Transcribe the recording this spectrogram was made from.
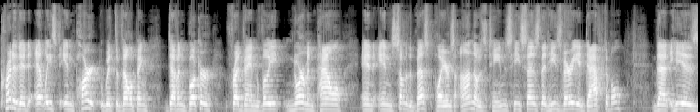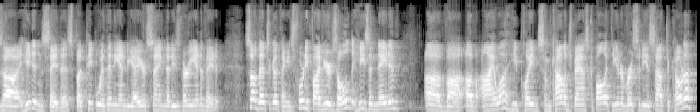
credited at least in part with developing Devin Booker, Fred VanVleet, Norman Powell and and some of the best players on those teams. He says that he's very adaptable. That he is, uh, he didn't say this, but people within the NBA are saying that he's very innovative. So that's a good thing. He's 45 years old. He's a native of, uh, of Iowa. He played some college basketball at the University of South Dakota.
